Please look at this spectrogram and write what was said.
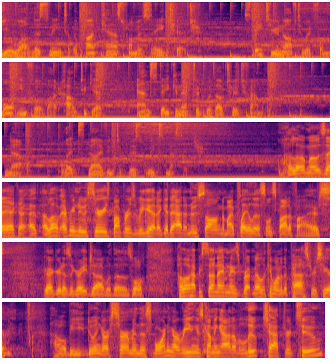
You are listening to the podcast from Mosaic Church. Stay tuned after it for more info about how to get and stay connected with our church family. Now, let's dive into this week's message. Hello, Mosaic. I, I, love every new series bumpers we get. I get to add a new song to my playlist on Spotify. There's, Gregory does a great job with those. Well, hello, happy Sunday. My name is Brett Milliken, one of the pastors here. I will be doing our sermon this morning. Our reading is coming out of Luke chapter 2,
